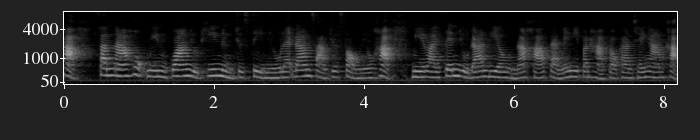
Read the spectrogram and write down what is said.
ค่ะ สันนา6มิลกว้างอยู่ที่ 1.4 นิ้ว และด้าม 3.2 นิ้วค่ะ มีลายเส้นอยู่ด้านเดียวนะคะ แต่ไม่มีปัญหาต่อการใช้งานค่ะ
